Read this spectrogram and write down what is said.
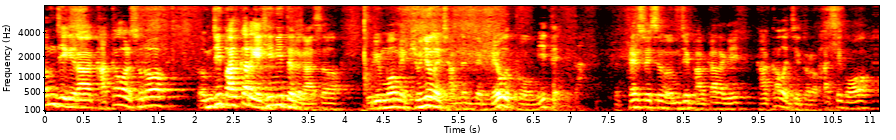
엄지가 가까울수록 엄지 발가락에 힘이 들어가서 우리 몸의 균형을 잡는 데 매우 도움이 됩니다. 될 수 있으면 엄지 발가락이 가까워지도록 하시고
